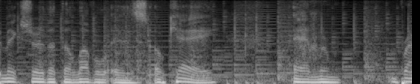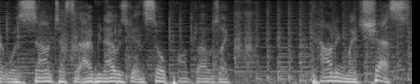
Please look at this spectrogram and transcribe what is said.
to make sure that the level is okay, and when Brent was sound testing, I mean, I was getting so pumped, I was like pounding my chest,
